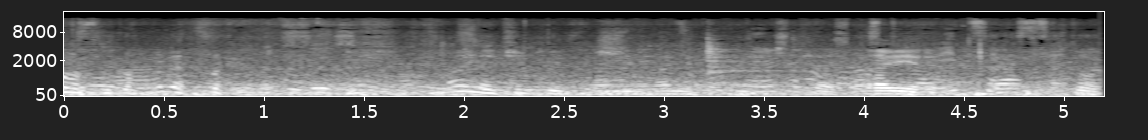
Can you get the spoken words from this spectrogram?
Господи, блядь. Что,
